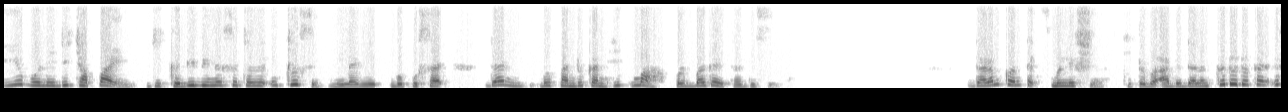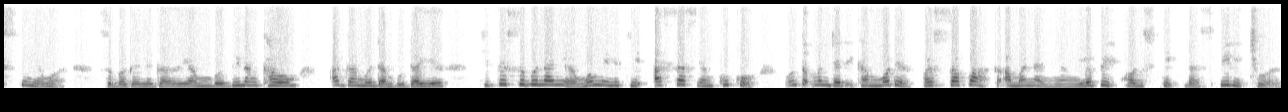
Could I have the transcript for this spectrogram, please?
Ia boleh dicapai jika dibina secara inklusif nilai berpusat dan berpandukan hikmah pelbagai tradisi. Dalam konteks Malaysia, kita berada dalam kedudukan istimewa sebagai negara yang berbilang kaum, agama dan budaya kita sebenarnya memiliki asas yang kukuh untuk menjadikan model falsafah keamanan yang lebih holistik dan spiritual.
